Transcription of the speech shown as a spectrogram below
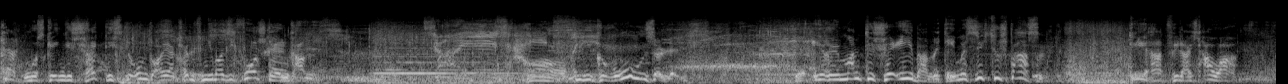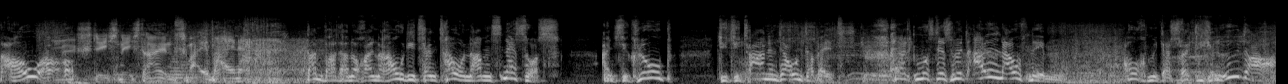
Herr muss gegen die schrecklichsten Ungeheuer kämpfen, die man sich vorstellen kann. Zeit! Wie gruselig. Der eromantische Eber, mit dem ist nicht zu spaßen. Die hat vielleicht Aua. Aua. Misch dich nicht ein, Zweibeiner. Dann war da noch ein Rowdy Zentaur namens Nessus. Ein Zyklop, die Titanen der Unterwelt. Herc musste es mit allen aufnehmen. Auch mit der schrecklichen Hydra.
